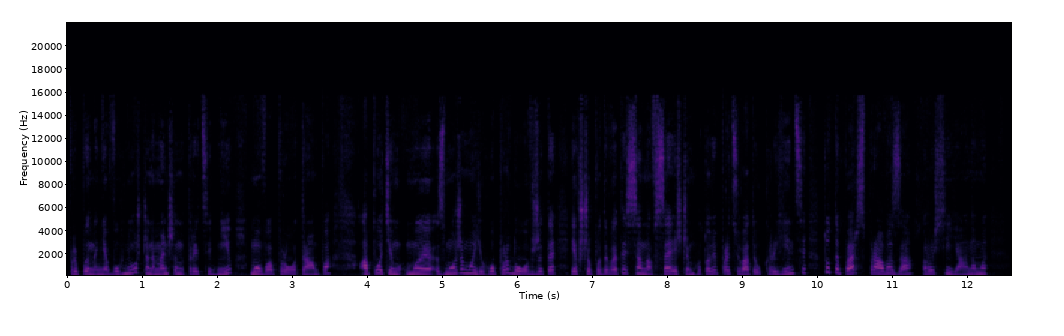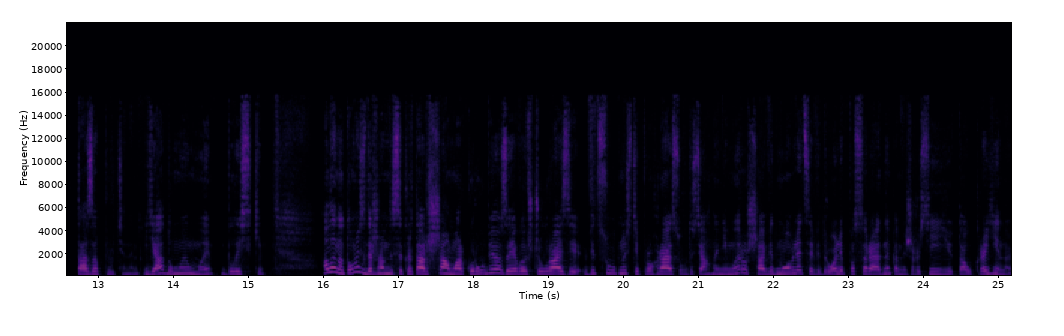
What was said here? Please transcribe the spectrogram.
припинення вогню щонайменше на 30 днів. Мова про Трампа. А потім ми зможемо його продовжити. Якщо подивитися на все, і з чим готові працювати українці, то тепер справа за росіянами та за Путіним. Я думаю, ми близькі. Але натомість державний секретар США Марко Рубіо заявив, що у разі відсутності прогресу в досягненні миру США відмовляться від ролі посередника між Росією та Україною.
